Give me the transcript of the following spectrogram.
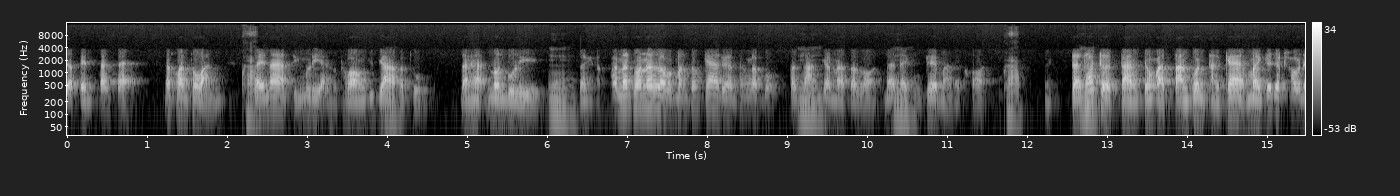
จะเป็นตั้งแต่นครสวรรค์ครับชัยนาทสิงห์บุรีอ่างทองอยุธยาปทุมนะฮะนนทบุรีอืมนะครับเพราะฉะนั้นเพราะฉะนั้นเรามันต้องแก้เดือนทั้งระบบประสานอืมกันมาตลอดแม้แต่อืมกรุงเทพมหานครครับ แต่ถ้าเกิดต่างจังหวัดต่างคนต่างแก้มันก็จะเข้าใน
